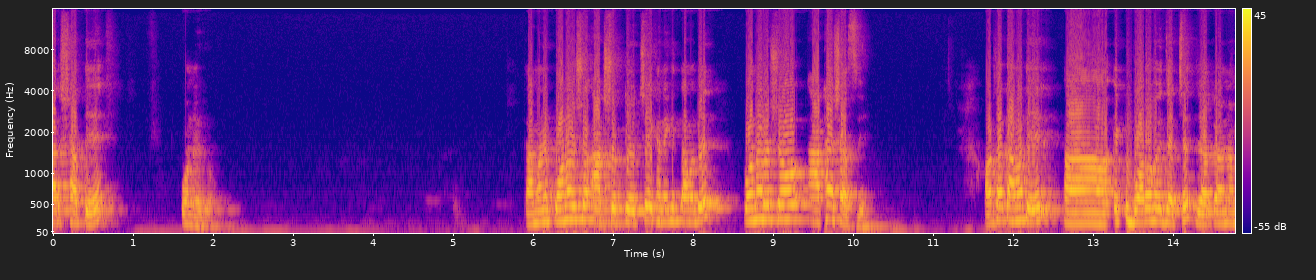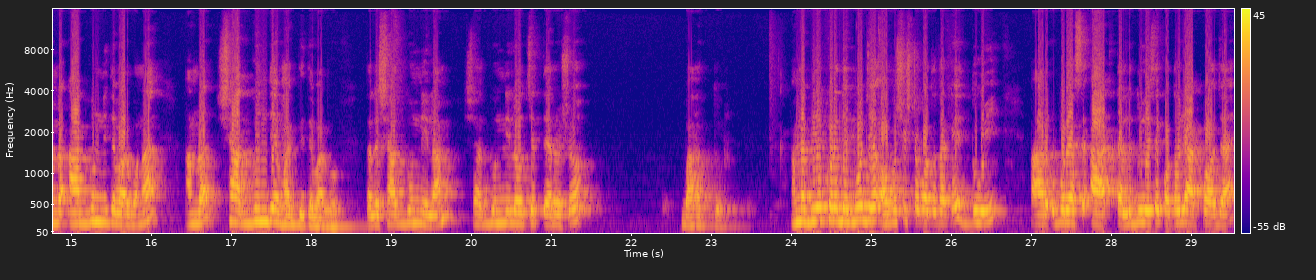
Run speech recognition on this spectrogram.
আর সাতে পনেরো। তার মানে পনেরোশো আটষট্টি হচ্ছে, এখানে কিন্তু আমাদের পনেরোশো আঠাশ আছে। অর্থাৎ আমাদের একটু বড় হয়ে যাচ্ছে, যার কারণে আমরা আট গুণ নিতে পারব না, আমরা সাত গুণ দিয়ে ভাগ দিতে পারব। তাহলে সাত গুণ নিলাম, সাত গুণ নিলে হচ্ছে তেরোশো বাহাত্তর। আমরা বিয়োগ করে দেখব যে অবশিষ্ট কত থাকে? দুই আর উপরে আছে আট, তাহলে দুই আছে কত হলে আট পাওয়া যায়?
